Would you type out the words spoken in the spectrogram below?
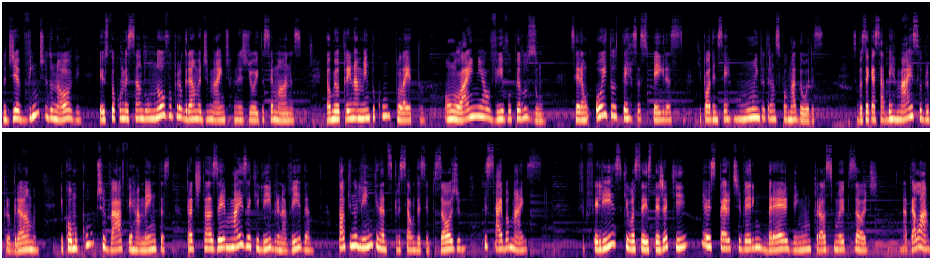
no dia 20 do 9, eu estou começando um novo programa de Mindfulness de oito semanas. É o meu treinamento completo, online e ao vivo pelo Zoom. Serão oito terças-feiras que podem ser muito transformadoras. Se você quer saber mais sobre o programa e como cultivar ferramentas para te trazer mais equilíbrio na vida, toque no link na descrição desse episódio e saiba mais. Fico feliz que você esteja aqui e eu espero te ver em breve em um próximo episódio. Até lá!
